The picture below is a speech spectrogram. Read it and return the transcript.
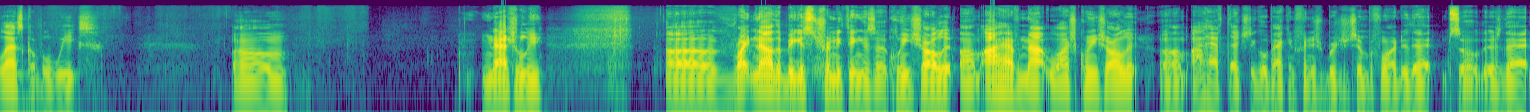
last couple of weeks. Um naturally uh right now the biggest trending thing is uh Queen Charlotte. Um I have not watched Queen Charlotte. Um I have to actually go back and finish Bridgerton before I do that. So there's that.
